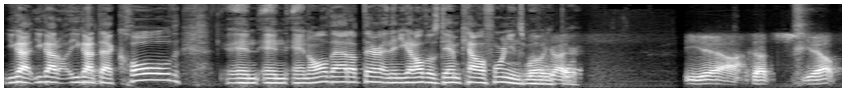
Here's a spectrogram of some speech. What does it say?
you got you got you got that cold and and and all that up there, and then you got all those damn Californians moving I up got, yeah, that's yep.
